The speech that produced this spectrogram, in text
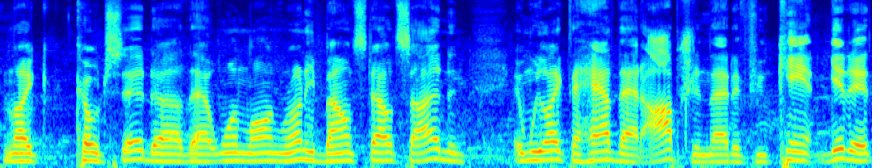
and like Coach said, uh, that one long run he bounced outside, and and we like to have that option that if you can't get it,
